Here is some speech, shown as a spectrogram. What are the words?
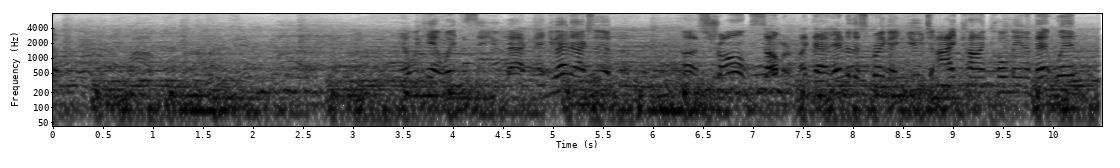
Yep. Wow. And we can't wait to see you back, man. You had actually a, a strong summer, like that end of the spring, a huge icon co-main event win.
